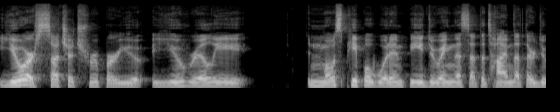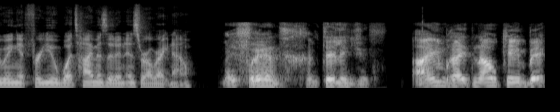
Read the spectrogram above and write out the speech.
you are such a trooper. You you really most people wouldn't be doing this at the time that they're doing it for you. What time is it in Israel right now? My friend, I'm telling you, I'm right now came back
